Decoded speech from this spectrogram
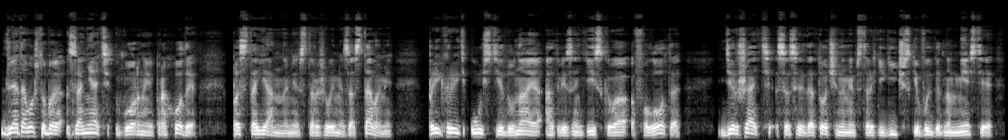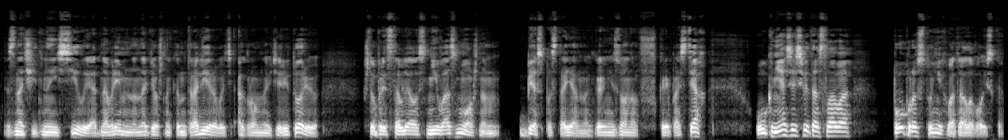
Для того, чтобы занять горные проходы постоянными сторожевыми заставами, прикрыть устье Дуная от византийского флота, держать сосредоточенными в стратегически выгодном месте значительные силы и одновременно надежно контролировать огромную территорию, что представлялось невозможным без постоянных гарнизонов в крепостях, у князя Святослава попросту не хватало войска.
